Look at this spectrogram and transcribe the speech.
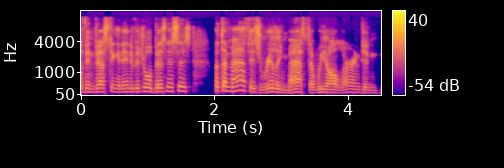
of investing in individual businesses, but the math is really math that we all learned in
